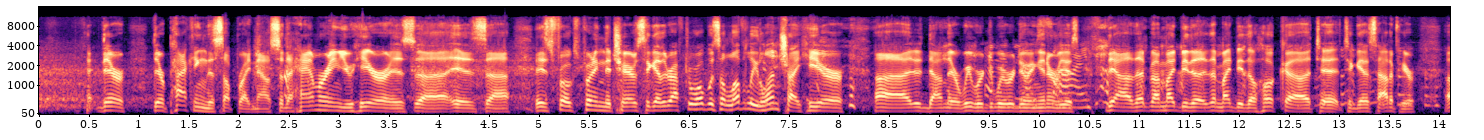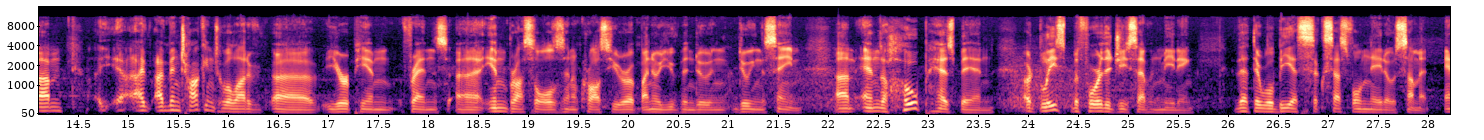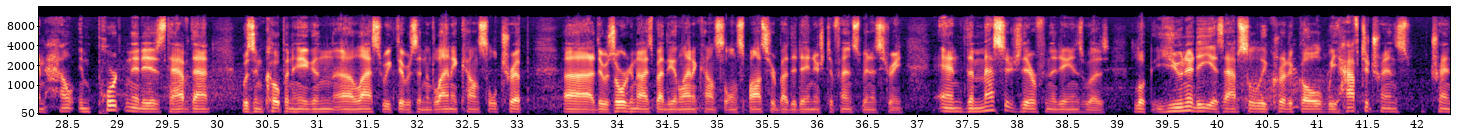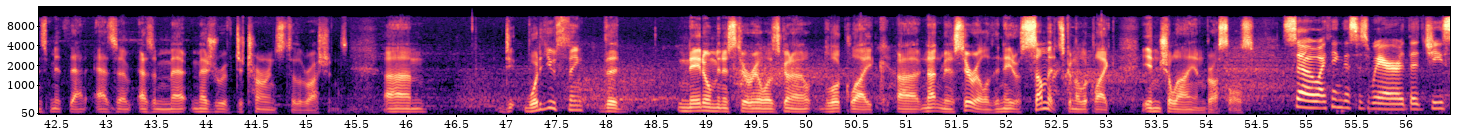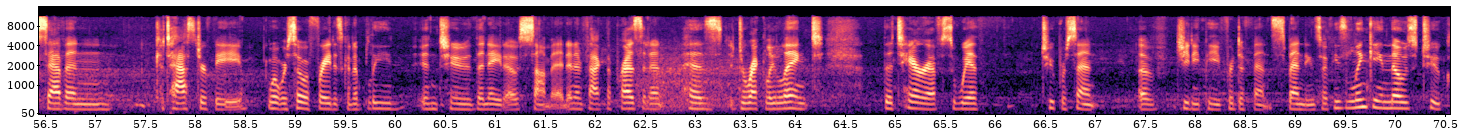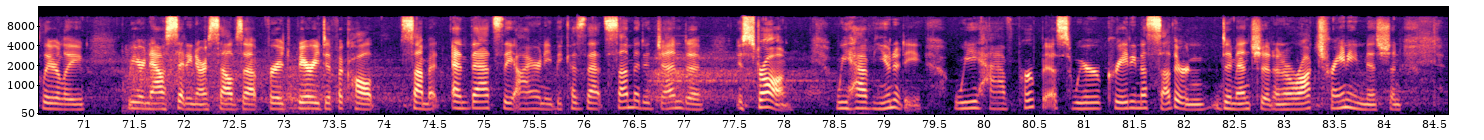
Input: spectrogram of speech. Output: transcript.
they're they're packing this up right now. So the hammering you hear is uh, is uh, is folks putting the chairs together after what was a lovely lunch I hear uh, down there. We were we were doing interviews. Yeah, that might be the that might be the hook uh, to to get us out of here. Um, I've, I've, been talking to a lot of uh, European friends uh, in Brussels and across Europe. I know you've been doing doing the same, um, and the hope has been, or at least before the G7 meeting, that there will be a successful NATO summit. And how important it is to have that was in Copenhagen uh, last week. There was an Atlantic Council trip uh, that was organized by the Atlantic Council and sponsored by the Danish Defense Ministry. And the message there from the Danes was, look, unity is absolutely critical. We have to trans transmit that as a, as a me measure of deterrence to the Russians. Um, do, what do you think the NATO ministerial is going to look like, uh, not ministerial, the NATO summit is going to look like in July in Brussels? So I think this is where the G7 catastrophe, what we're so afraid is going to bleed into the NATO summit. And in fact, the president has directly linked the tariffs with 2% of GDP for defense spending. So if he's linking those two clearly, we are now setting ourselves up for a very difficult summit. And that's the irony because that summit agenda is strong. We have unity. We have purpose. We're creating a southern dimension, an Iraq training mission.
